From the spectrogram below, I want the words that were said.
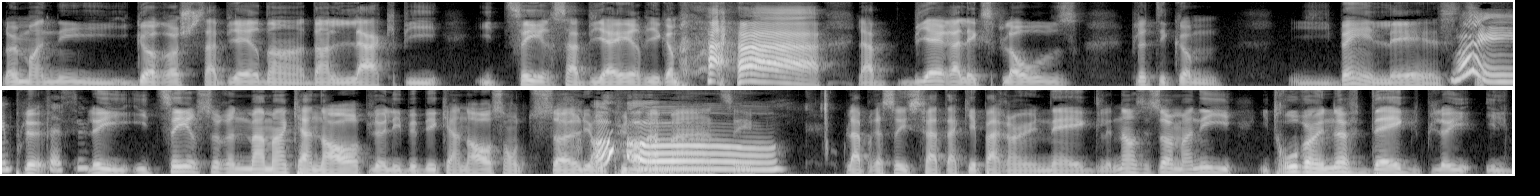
là, un moment donné, il, il goroche sa bière dans, dans le lac, puis il tire sa bière, puis il est comme « Ha ha! » La bière, elle explose. Puis là, t'es comme... Il est ben laid. Ouais, là, il, il tire sur une maman canard, puis là, les bébés canards sont tout seuls, ils ont Oh! plus de maman, tu sais. Puis là, après ça, il se fait attaquer par un aigle. Non, c'est ça, un moment donné, il, il trouve un œuf d'aigle, puis là, il, il-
